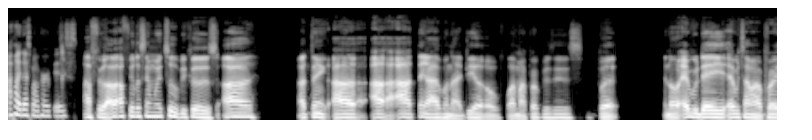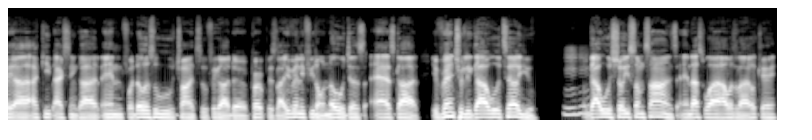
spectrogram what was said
I feel like that's my purpose. I feel I, I feel the same way too because I I think I I I think I have an idea of what my purpose is, but you know every day, every time I pray, I, I keep asking God. And for those who trying to figure out their purpose, like even if you don't know, just ask God. Eventually, God will tell you. Mm-hmm. God will show you some signs, and that's why I was like, okay,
